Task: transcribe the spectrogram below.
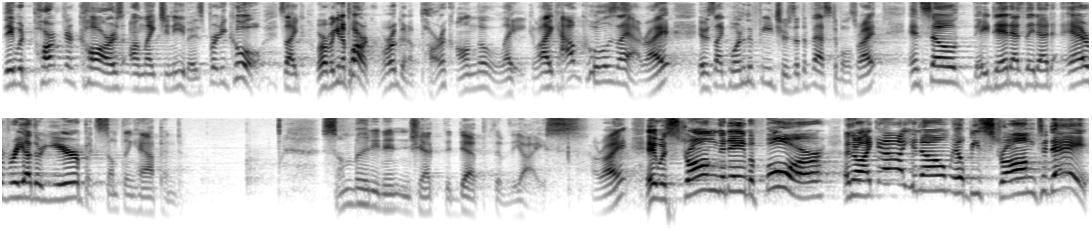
they would park their cars on Lake Geneva. It's pretty cool. It's like, where are we going to park? We're going to park on the lake. Like, how cool is that, right? It was like one of the features of the festivals, right? And so they did as they did every other year, but something happened somebody didn't check the depth of the ice, all right? It was strong the day before, and they're like, oh, you know, it'll be strong today.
